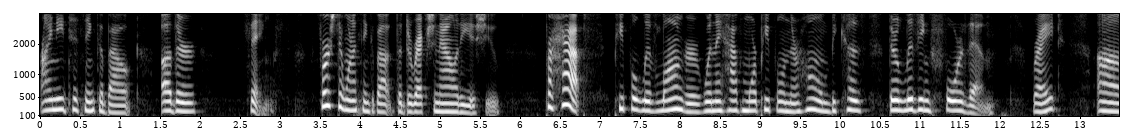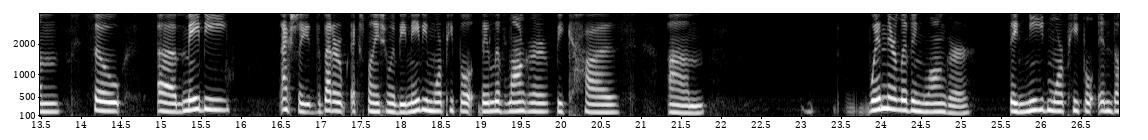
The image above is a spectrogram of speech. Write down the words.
I need to think about other things. First, I want to think about the directionality issue. Perhaps people live longer when they have more people in their home because they're living for them, right? Um, so uh, maybe, actually, the better explanation would be maybe more people they live longer because um, when they're living longer, they need more people in the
